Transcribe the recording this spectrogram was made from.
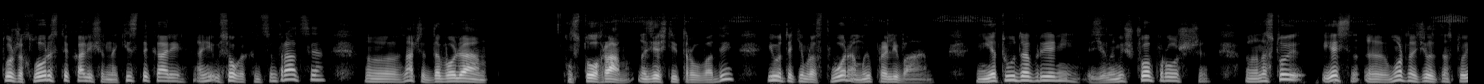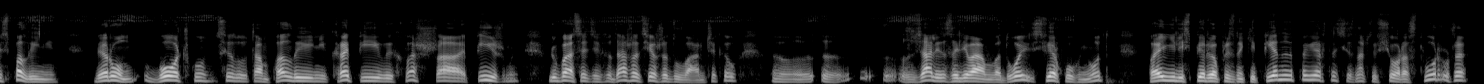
Тоже хлористый калий, чернокислый калий, они высокая концентрация, значит, добавляем 100 грамм на 10 литров воды и вот таким раствором мы проливаем. Нет удобрений, сделаем еще проще. Настой есть, можно сделать настой из полыни. Берем бочку целую, там полыни, крапивы, хвоща, пижмы, любая из этих, даже тех же дуванчиков, взяли, заливаем водой, сверху гнет, появились первые признаки пены на поверхности, значит все, раствор уже,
